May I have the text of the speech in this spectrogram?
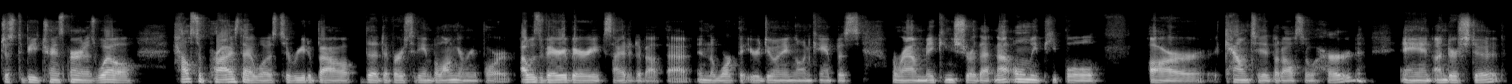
just to be transparent as well, how surprised I was to read about the diversity and belonging report. I was very, very excited about that and the work that you're doing on campus around making sure that not only people are counted, but also heard and understood.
